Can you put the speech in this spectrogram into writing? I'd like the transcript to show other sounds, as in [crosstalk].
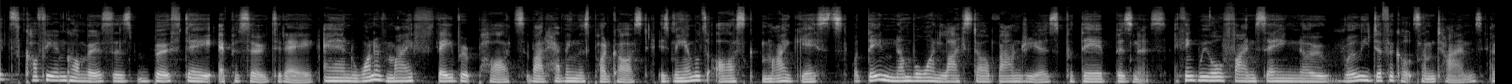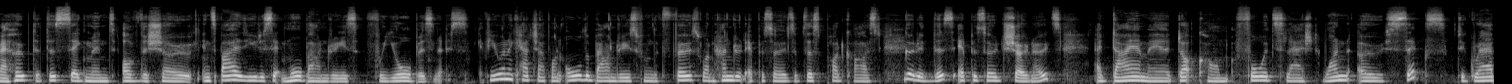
It's Coffee and Converse's birthday episode today. And one of my favorite parts about having this podcast is being able to ask my guests what their number one lifestyle boundary is for their business. I think we all find saying no really difficult sometimes. And I hope that this segment of the show inspires you to set more boundaries for your business. If you want to catch up on all the boundaries from the first 100 episodes of this podcast, go to this episode show notes at dianemayor.com forward slash 106 to grab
